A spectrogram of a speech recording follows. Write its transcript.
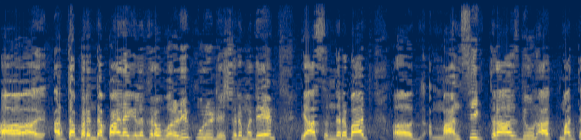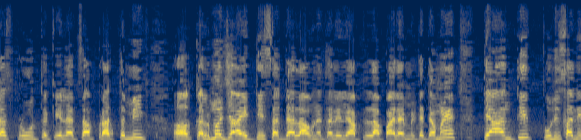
आतापर्यंत पाहायला गेलं तर वरळी पोलीस स्टेशनमध्ये या संदर्भात मानसिक त्रास देऊन आत्महत्यास प्रवृत्त केल्याचा प्राथमिक कलम जी आहे ती सध्या लावण्यात आलेली आपल्याला पाहायला मिळते. त्यामुळे त्या अंती पोलिसांनी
